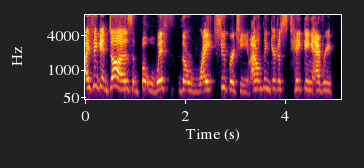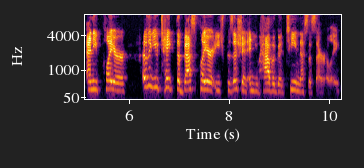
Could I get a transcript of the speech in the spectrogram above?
I think it does, but with the right super team. I don't think you're just taking every any player I don't think you take the best player at each position and you have a good team necessarily.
